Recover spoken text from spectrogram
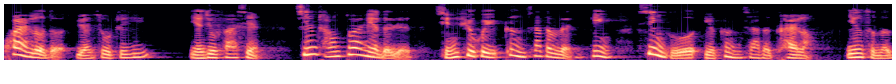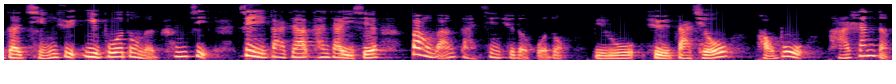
快乐的元素之一。研究发现。经常锻炼的人，情绪会更加的稳定，性格也更加的开朗。因此呢，在情绪易波动的春季，建议大家参加一些傍晚感兴趣的活动，比。比如去打球、跑步、爬山等。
